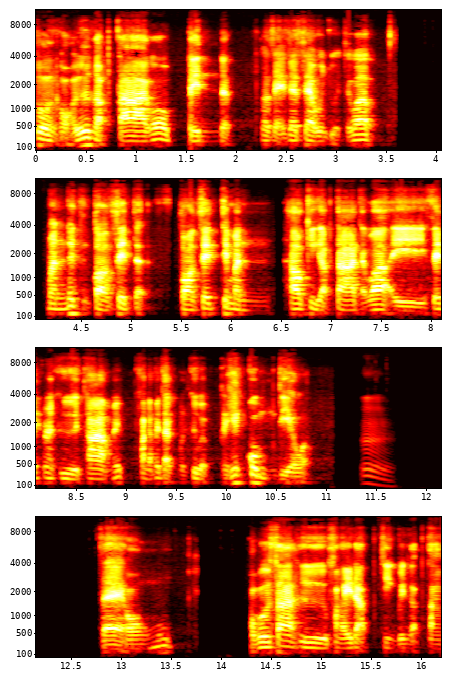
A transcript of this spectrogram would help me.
ส่วนของเรื่องกับตาก็เป็นแบบกระแสแซวๆกันอยู่แต่ว่า มันนึกถึงตอนเซตอะตอนเซตที่มัน เท้ากีกับตา แต่ว่าไอ้เซตมันคือตาไม่ไฟไม่ตัดมันคือแบบเป็นแค่ก้มเดียวอะอืมแต่ของของเบลซ่าคือไฟดับจริงเป็นกับตา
